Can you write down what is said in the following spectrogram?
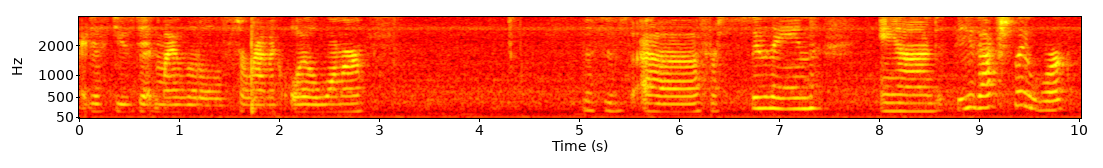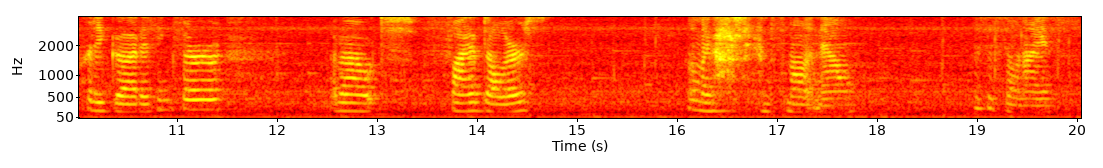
I just used it in my little ceramic oil warmer. This is uh, for soothing and these actually work pretty good. I think they're about $5. Oh my gosh, I can smell it now. This is so nice.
